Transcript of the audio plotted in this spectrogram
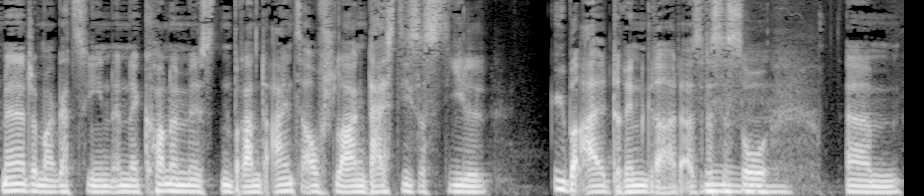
Manager-Magazin, ein Economist, ein Brand 1 aufschlagen, da ist dieser Stil überall drin gerade. Also das mhm. ist so, mhm ähm,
